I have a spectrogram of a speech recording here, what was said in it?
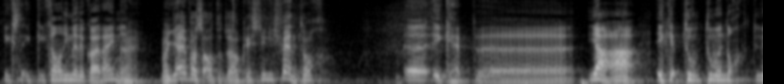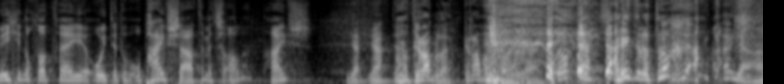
Ik, ik, ik kan het niet met elkaar rijmen. Nee. Want jij was altijd wel ChristenUnie-fan, toch? Eh, ik heb, eh, ja, ik heb toen, toen we nog, weet je nog dat wij eh, ooit op, op Hives zaten met z'n allen? Hives? Ja, ja. Had ik- krabbelen. Krabbelen. daar, toch? Ja, Zo heette dat toch? Ja. ja.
